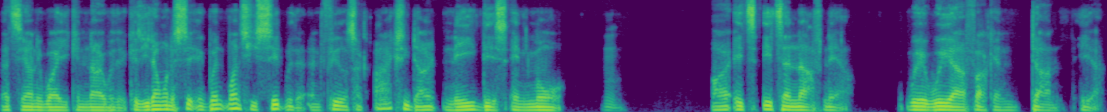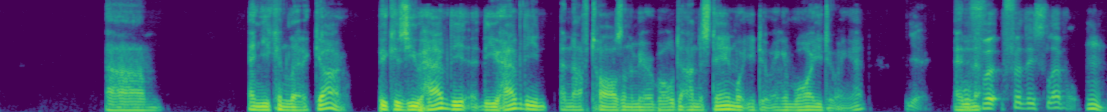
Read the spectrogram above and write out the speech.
that's the only way you can know with it. Because you don't want to sit when once you sit with it and feel it's like I actually don't need this anymore. Hmm. I, it's it's enough now. Where we are fucking done here. Um, and you can let it go because you have the you have the enough tiles on the mirror ball to understand what you're doing and why you're doing it. Yeah. And well, for, for this level, Mm,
